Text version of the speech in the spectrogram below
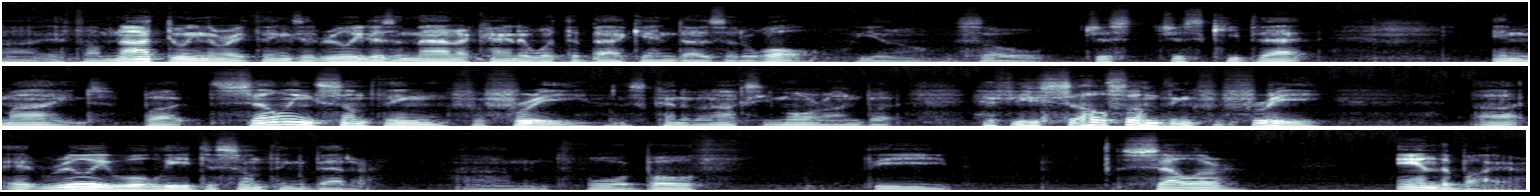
Uh, if I'm not doing the right things, it really doesn't matter kind of what the back end does at all, you know. So just just keep that in mind. But selling something for free is kind of an oxymoron, but if you sell something for free, uh, it really will lead to something better um, for both the seller and the buyer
